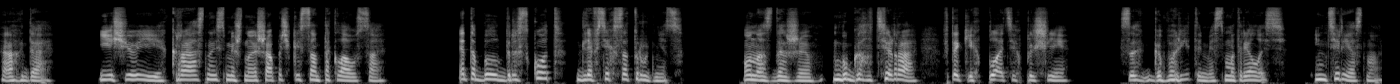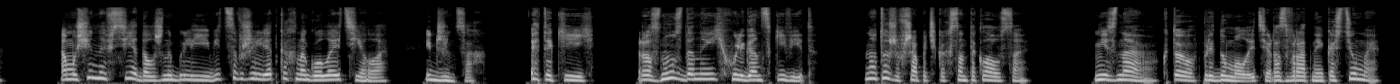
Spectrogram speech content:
Ах да, еще и красной смешной шапочкой Санта-Клауса. Это был дресс-код для всех сотрудниц. У нас даже бухгалтера в таких платьях пришли. С их габаритами смотрелось интересно. А мужчины все должны были явиться в жилетках на голое тело и джинсах. Этакий разнузданный хулиганский вид, но тоже в шапочках Санта-Клауса. Не знаю, кто придумал эти развратные костюмы,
